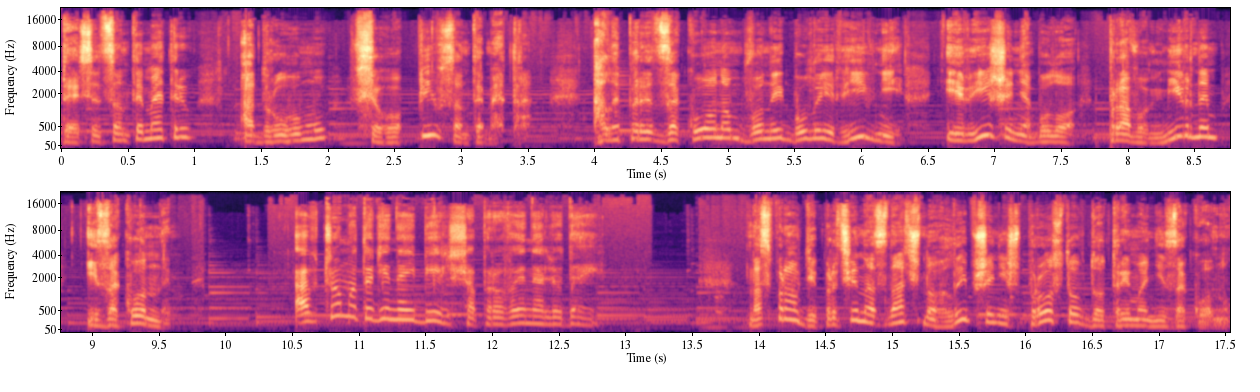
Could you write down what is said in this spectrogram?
10 сантиметрів, а другому всього пів сантиметра. Але перед законом вони були рівні, і рішення було правомірним і законним. А в чому тоді найбільша провина людей? Насправді причина значно глибше, ніж просто в дотриманні закону.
